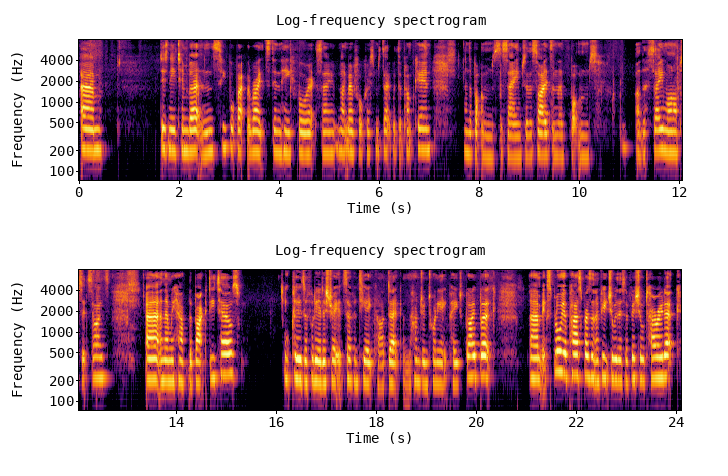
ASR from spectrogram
Um, Disney Tim Burton's. He bought back the rights, didn't he, for it? So Nightmare Before Christmas deck with the pumpkin and the bottom's the same. So the sides and the bottoms are the same on opposite sides. Uh, and then we have the back details. Includes a fully illustrated 78 card deck and 128 page guidebook. Um, explore your past, present and future with this official tarot deck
